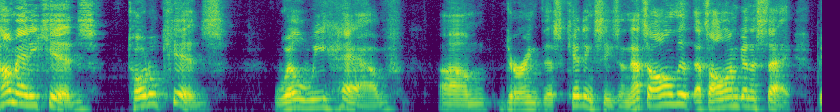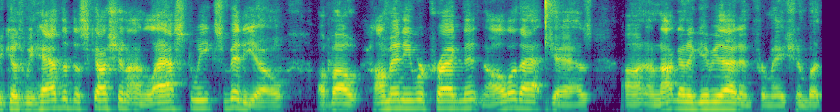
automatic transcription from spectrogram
how many kids, total kids, will we have um, during this kidding season? That's all that that's all I'm going to say because we had the discussion on last week's video about how many were pregnant and all of that jazz. Uh, I'm not going to give you that information, but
